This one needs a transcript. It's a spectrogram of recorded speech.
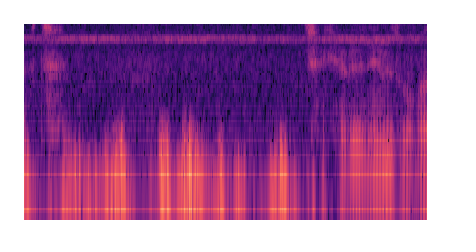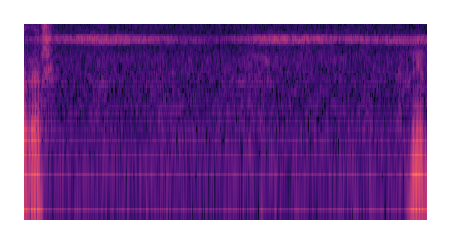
Evet. Çekebildiğimiz bu kadar. bırakmıyor.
